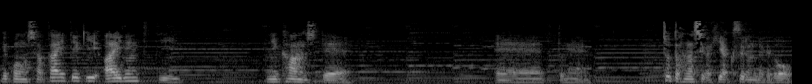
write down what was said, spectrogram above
で、この社会的アイデンティティに関して、えー、っとね、ちょっと話が飛躍するんだけど、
